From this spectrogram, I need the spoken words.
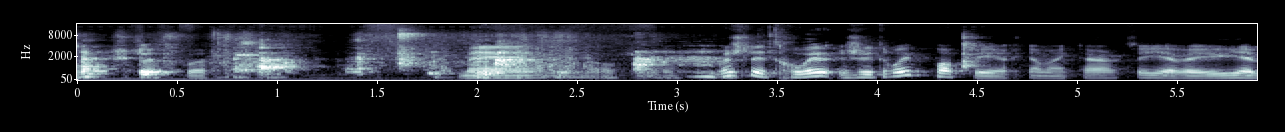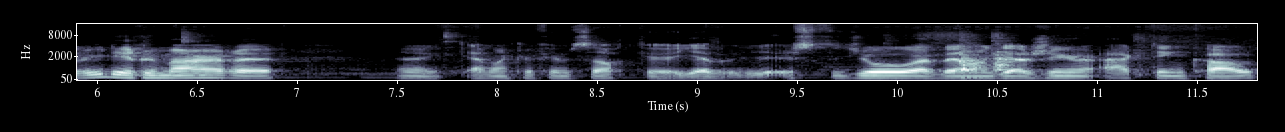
nom? Je sais pas. Mais non, moi je l'ai trouvé, je l'ai trouvé pas pire comme acteur. Tu sais, il y avait eu, il y avait eu des rumeurs euh, euh, avant que le film sorte que il y avait, le studio avait engagé un acting coach,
